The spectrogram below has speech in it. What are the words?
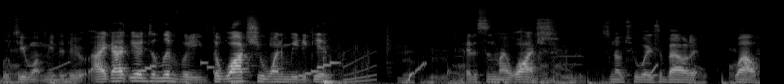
what do you want me to do? I got your delivery. The watch you wanted me to give. Hey, this is my watch. There's no two ways about it. Wow,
